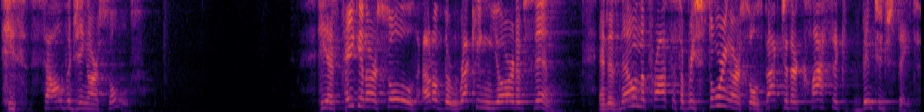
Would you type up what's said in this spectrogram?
He's salvaging our souls. He has taken our souls out of the wrecking yard of sin and is now in the process of restoring our souls back to their classic vintage state,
